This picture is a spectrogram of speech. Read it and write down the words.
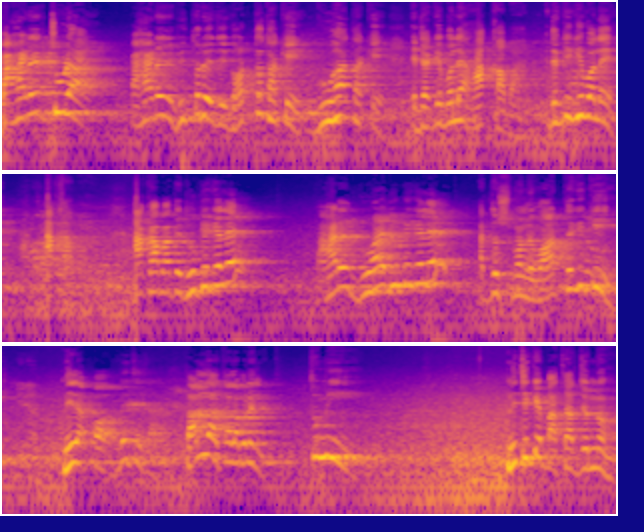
পাহাড়ের চূড়া, পাহাড়ের ভিতরে যে গর্ত থাকে, গুহা থাকে, এটাকে বলে আকাবা। এটাকে কি বলে? আকাবা। আকাবাতে ঢুকে গেলে, পাহাড়ের গুহায় ঢুকে গেলে, আর দুশ্মনের ওয়ার থেকে কি? নিরাপদ, বেঁচে যায়। আল্লাহ তালা বলেন, তুমি নিজেকে বাঁচার জন্য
